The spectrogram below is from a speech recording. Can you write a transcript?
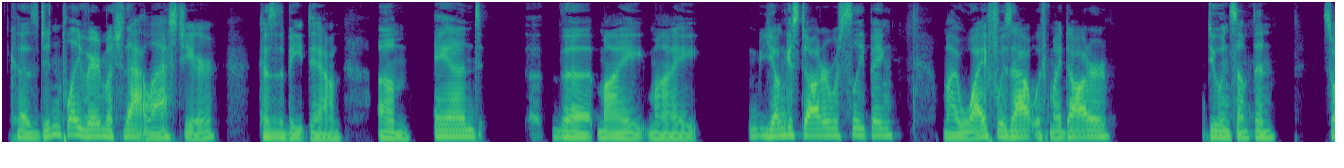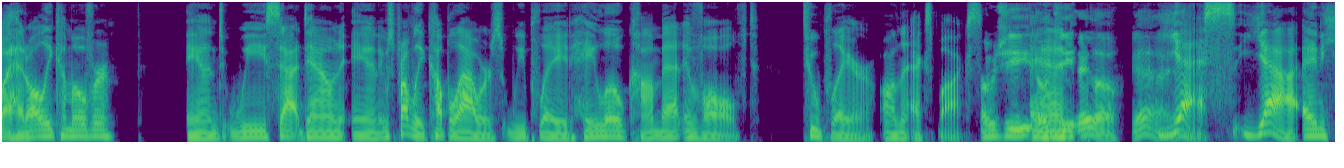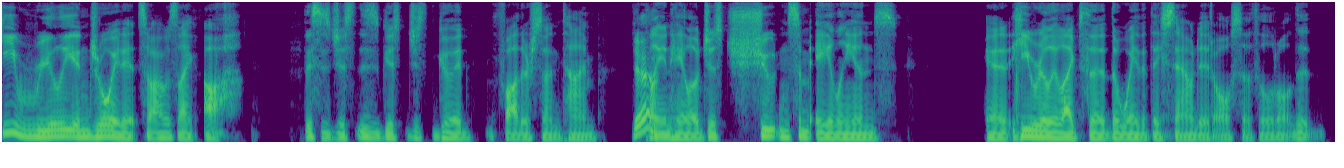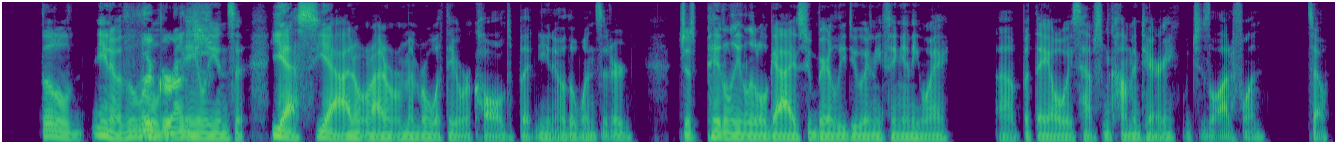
because didn't play very much of that last year because of the beatdown. Um, and uh, the my my youngest daughter was sleeping. My wife was out with my daughter doing something. So I had Ollie come over and we sat down and it was probably a couple hours. We played Halo Combat Evolved two player on the Xbox. OG And- OG Halo. Yeah. Yes, yeah, and he really enjoyed it. So I was like, "Oh, this is just this is just just good father son time Yeah. playing Halo, just shooting some aliens." And he really liked the the way that they sounded. Also, the little the the little you know the little aliens. That, yes, yeah. I don't I don't remember what they were called, but you know the ones that are just piddly little guys who barely do anything anyway. Uh, but they always have some commentary, which is a lot of fun. So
